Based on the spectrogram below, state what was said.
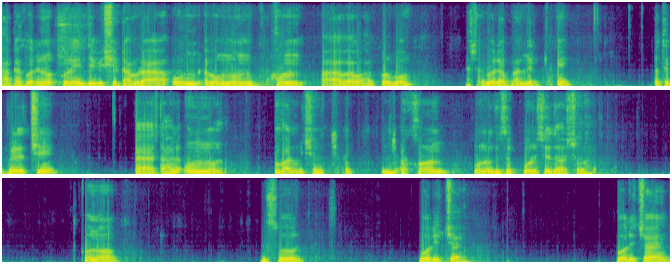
হালকা করে নোট করি যে বিষয়টা আমরা উন এবং নুন কখন ব্যবহার করব। আশা করি আপনাদেরকে হতে পেরেছি। তাহলে উন নুন, আবার বিষয় হচ্ছে যখন কোনো কিছু পরিচয় দেওয়ার সময়, কোনো কিছুর পরিচয়। পরিচয়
